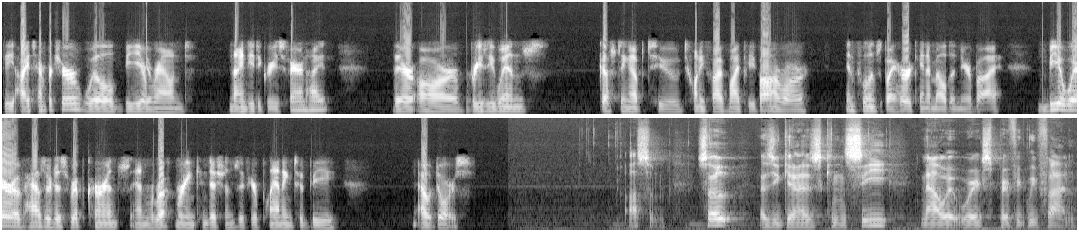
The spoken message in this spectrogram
The high temperature will be around 90 degrees Fahrenheit. There are breezy winds gusting up to 25 miles per hour, influenced by Hurricane Imelda nearby. Be aware of hazardous rip currents and rough marine conditions if you're planning to be outdoors. Awesome. So, as you guys can see, now it works perfectly fine.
